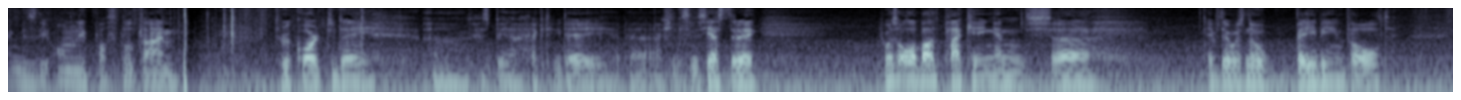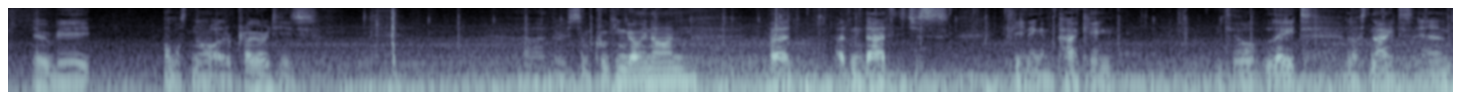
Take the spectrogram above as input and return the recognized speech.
think this is the only possible time to record today. Uh, it's been a hectic day, uh, actually, since yesterday. It was all about packing, and uh, if there was no baby involved, there would be almost no other priorities. Uh, there's some cooking going on, but other than that, it's just cleaning and packing until late last night and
